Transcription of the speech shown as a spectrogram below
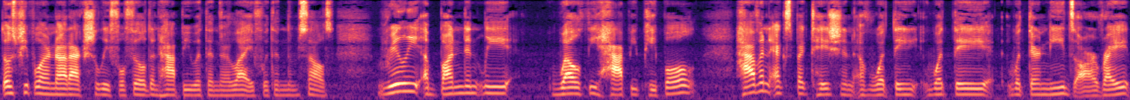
Those people are not actually fulfilled and happy within their life within themselves. Really abundantly wealthy happy people have an expectation of what they what they what their needs are right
